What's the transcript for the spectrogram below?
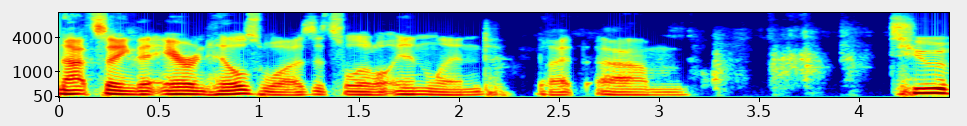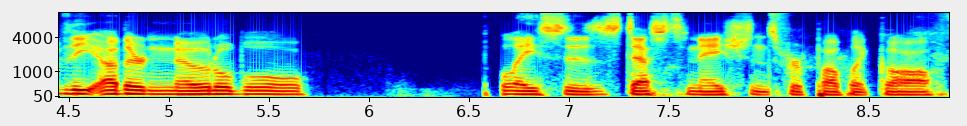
not saying that Erin Hills was; it's a little inland, but um, two of the other notable places, destinations for public golf.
